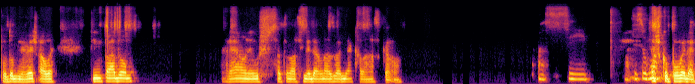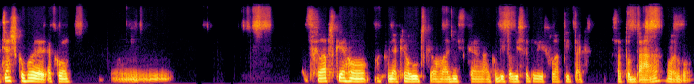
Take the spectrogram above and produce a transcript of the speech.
podobne, vieš, ale tým pádom reálne už sa to asi nedá nazvať nejaká láska, no. Asi, asi sú... Ťažko povedať, ťažko povedať, ako mm, z chlapského, ako nejakého ľudského hľadiska, ako by to vysvetlili chlapi, tak sa to dá, lebo,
